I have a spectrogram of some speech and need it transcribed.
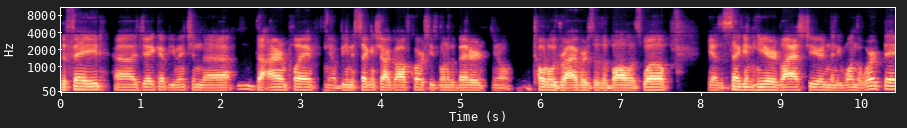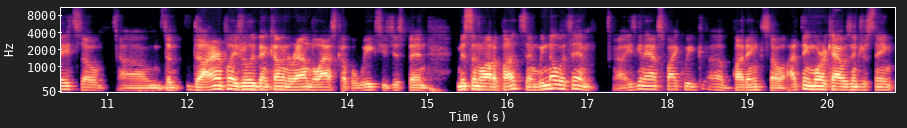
the fade, uh, Jacob. You mentioned the the iron play. You know, being a second shot golf course, he's one of the better, you know, total drivers of the ball as well. He has a second here last year, and then he won the workday. So um, the the iron play has really been coming around the last couple weeks. He's just been missing a lot of putts, and we know with him, uh, he's going to have spike week uh, putting. So I think Morikawa was interesting.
